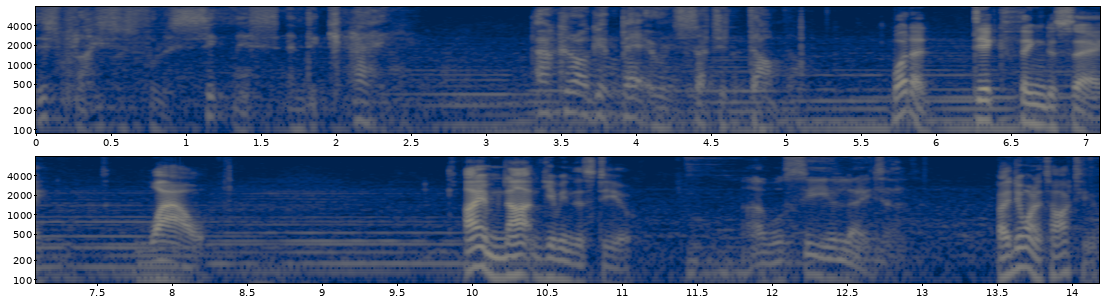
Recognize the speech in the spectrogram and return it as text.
This place is full of sickness and decay. How could I get better in such a dump? What a dick thing to say. Wow. I am not giving this to you, I will see you later. but I do want to talk to you.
